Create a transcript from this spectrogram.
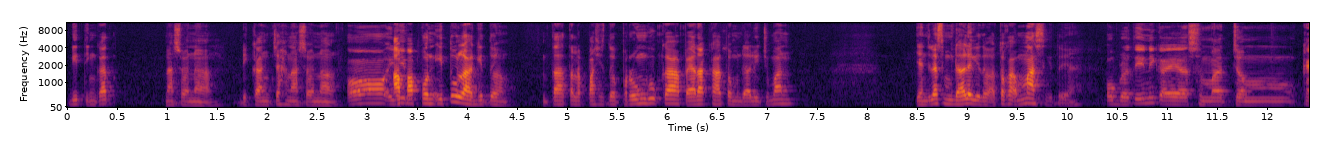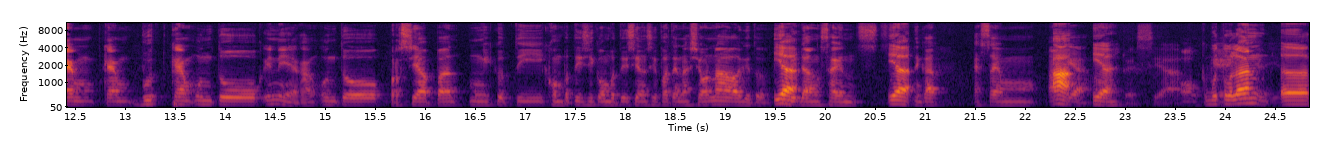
di tingkat nasional, di kancah nasional. Oh, ini Apa pun itulah gitu. Entah terlepas itu perunggu kah, perak kah atau medali cuman yang jelas medali gitu atau emas gitu ya. Oh berarti ini kayak semacam camp camp boot camp untuk ini ya Kang untuk persiapan mengikuti kompetisi-kompetisi yang sifatnya nasional gitu Iya. di bidang sains Iya. tingkat SMA Ah, ya. iya. Oke, siap. Oke, Kebetulan iya, iya. eh,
